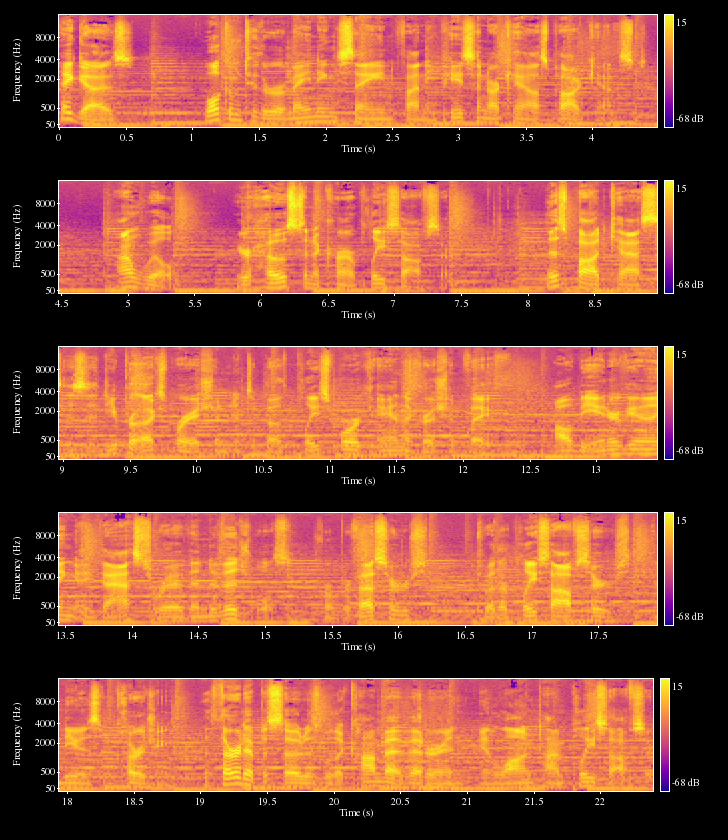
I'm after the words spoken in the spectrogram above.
Hey guys, welcome to the Remaining Sane Finding Peace in Our Chaos podcast. I'm Will, your host and a current police officer. This podcast is a deeper exploration into both police work and the Christian faith. I'll be interviewing a vast array of individuals, from professors to other police officers and even some clergy. The third episode is with a combat veteran and longtime police officer,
